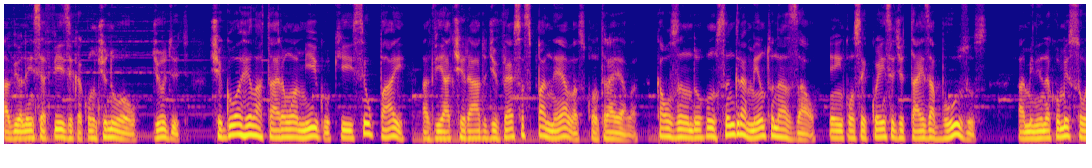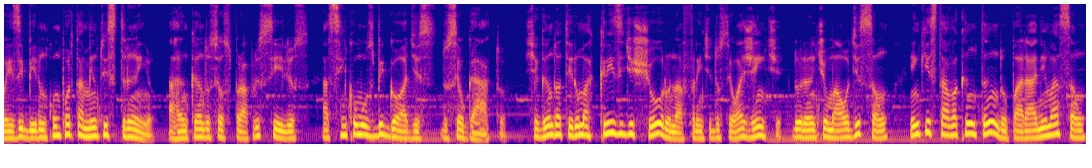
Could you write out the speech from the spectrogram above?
A violência física continuou. Judith chegou a relatar a um amigo que seu pai havia atirado diversas panelas contra ela, causando um sangramento nasal. Em consequência de tais abusos, a menina começou a exibir um comportamento estranho, arrancando seus próprios cílios, assim como os bigodes do seu gato, chegando a ter uma crise de choro na frente do seu agente durante uma audição em que estava cantando para a animação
